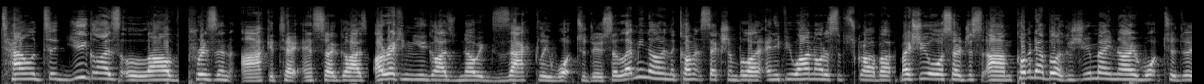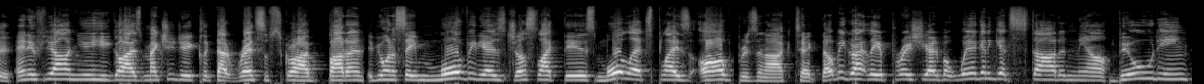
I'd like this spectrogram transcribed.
talented. You guys love Prison Architect. And so, guys, I reckon you guys know exactly what to do. So let me know in the comment section below. And if you are not a subscriber, make sure you also just um, comment down below because you may know what to do. And if you are new here, guys, make sure you do click that red subscribe button. If you want to see more videos just like this, more Let's Plays of Prison Architect, that'll be greatly appreciated. But we're going to get started started now building,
